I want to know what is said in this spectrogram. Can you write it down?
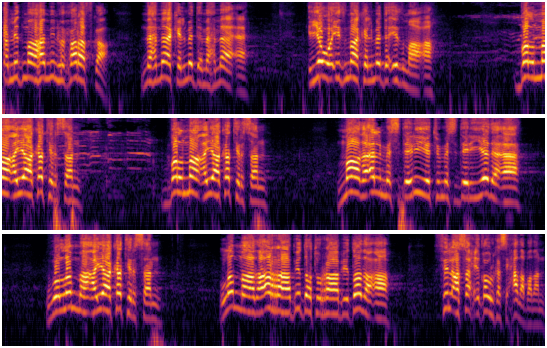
ka mid maaha minhu xarafka mahmaa kelmadda mahmaa ah iyo wa idmaa kelmadda idmaa ah bal maa ayaa ka tirsan. Bal maa ayaa ka tirsan. Maada almasderiyatu masderiyada ah wa lamaa ayaa ka tirsan. Lamaada alraabidatu raabidada ah fil asaxi qowlka sixada badan.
